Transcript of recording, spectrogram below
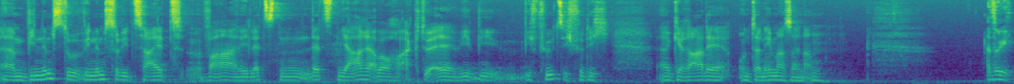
Ähm, wie, nimmst du, wie nimmst du die Zeit wahr, die letzten, letzten Jahre, aber auch aktuell? Wie, wie, wie fühlt sich für dich äh, gerade Unternehmer sein an? Also ich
